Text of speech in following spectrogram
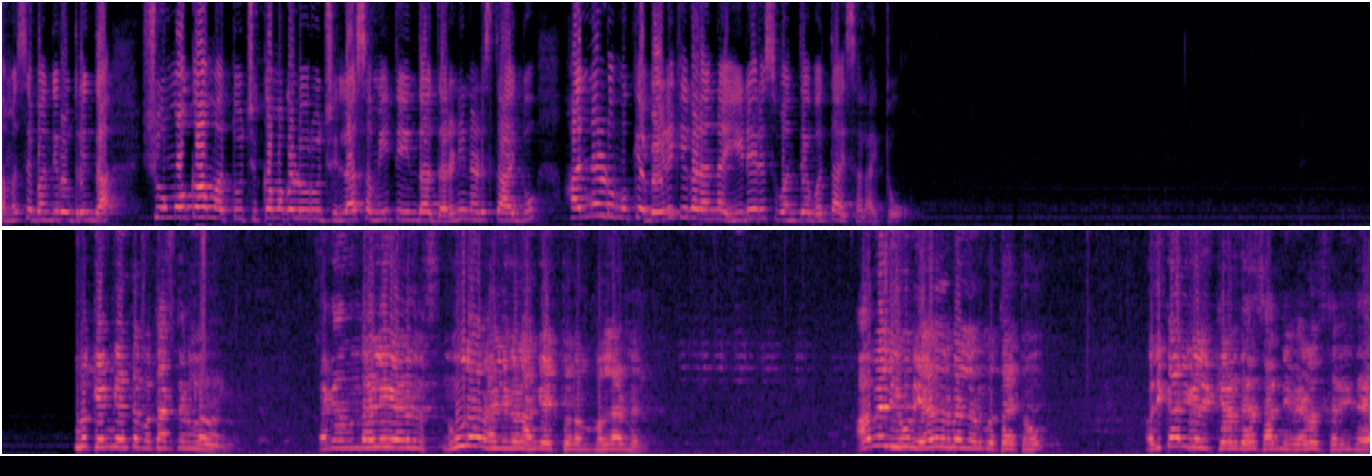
ಸಮಸ್ಯೆ ಬಂದಿರೋದ್ರಿಂದ ಶಿವಮೊಗ್ಗ ಮತ್ತು ಚಿಕ್ಕಮಗಳೂರು ಜಿಲ್ಲಾ ಸಮಿತಿಯಿಂದ ಧರಣಿ ನಡೆಸ್ತಾ ಇದ್ದು ಹನ್ನೆರಡು ಮುಖ್ಯ ಬೇಡಿಕೆಗಳನ್ನು ಈಡೇರಿಸುವಂತೆ ಒತ್ತಾಯಿಸಲಾಯಿತು. ಇವಾಗ ಹೆಂಗೆ ಅಂತ ಗೊತ್ತಾಗ್ತಿರಲಿಲ್ಲ ನನಗೆ. ಯಾಕಂದ್ರೆ ಒಂದು ಹಳ್ಳಿಗೆ ಹೇಳಿದ್ರೆ ನೂರಾರು ಹಳ್ಳಿಗಳು ಹಂಗೆ ಇತ್ತು ನಮ್ಮ ಮಲೆನಾಡಿನಲ್ಲಿ. ಆಮೇಲೆ ಇವನು ಹೇಳಿದ್ರ ಮೇಲೆ ನನಗೆ ಗೊತ್ತಾಯ್ತು. ಅಧಿಕಾರಿಗಳಿಗೆ ಕೇಳಿದೆ, ಸರ್, ನೀವು ಹೇಳೋದು ಸರಿ ಇದೆ.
